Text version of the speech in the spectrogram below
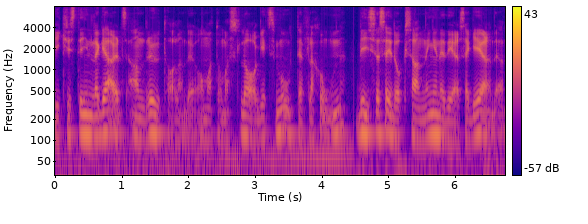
I Christine Lagardes andra uttalande om att de har slagits mot deflation visar sig dock sanningen i deras agerande,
